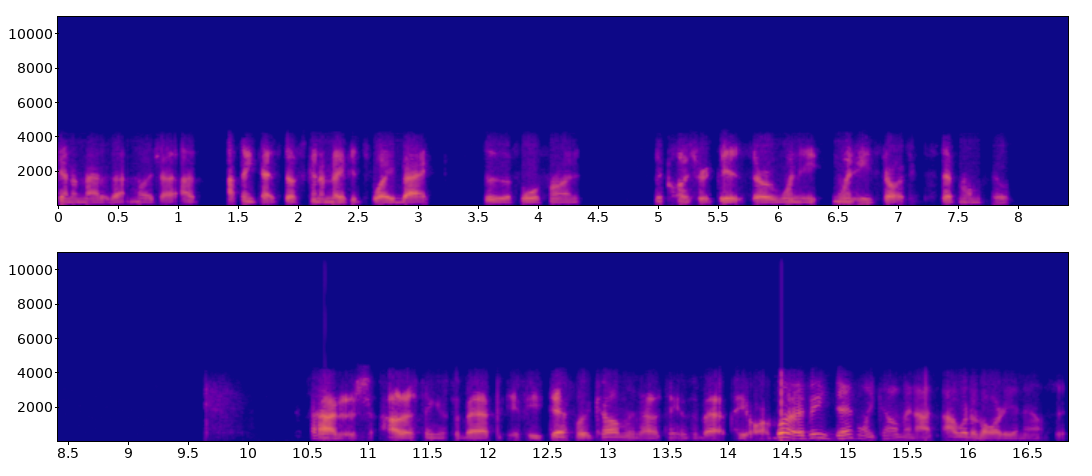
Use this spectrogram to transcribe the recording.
going to matter that much. I, I I think that stuff's going to make its way back to the forefront the closer it gets, or when he when he starts stepping on the field. I just, I just think it's a bad. If he's definitely coming, I just think it's a bad PR. Well, if he's definitely coming, I I would have already announced it.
